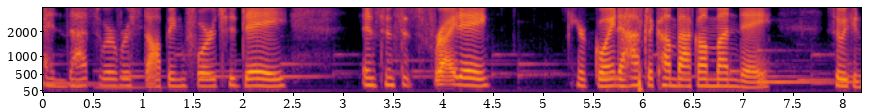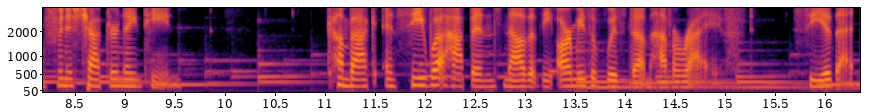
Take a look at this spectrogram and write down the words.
And that's where we're stopping for today. And since it's Friday, you're going to have to come back on Monday so we can finish chapter 19 come back and see what happens now that the armies of wisdom have arrived. See you then.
